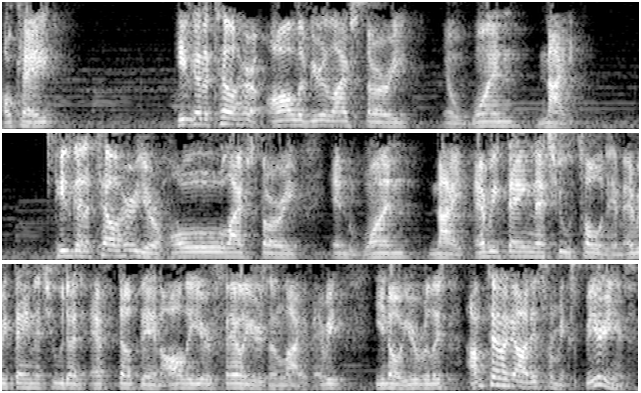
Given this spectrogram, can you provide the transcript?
okay, he's gonna tell her all of your life story in one night. He's gonna tell her your whole life story in one night. Everything that you told him, everything that you done effed up in, all of your failures in life, every you know, your relation. I'm telling y'all this from experience.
